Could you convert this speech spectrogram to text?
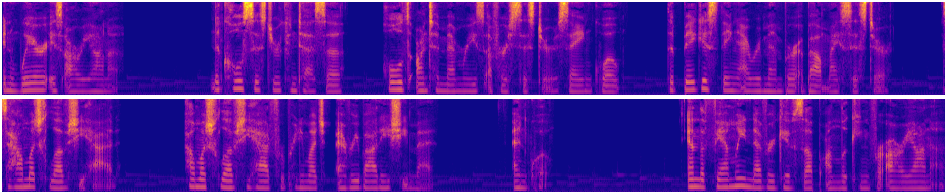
and where is Arianna? Nicole's sister, Contessa, holds onto memories of her sister, saying, quote, The biggest thing I remember about my sister is how much love she had, how much love she had for pretty much everybody she met. End quote. And the family never gives up on looking for Arianna.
